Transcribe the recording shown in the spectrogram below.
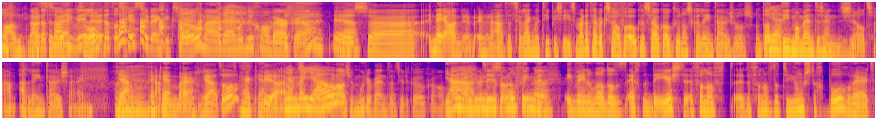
bank. Nou, dat zou hij willen. Dat was gisteren denk ik zo. Maar hij moet nu gewoon werken. Ja. Dus eh, nee, ah, inderdaad. Dat lijkt me typisch iets. Maar dat heb ik zelf ook. Dat zou ik ook doen als ik alleen thuis was. Want dat, Ja. die momenten zijn zeldzaam. Alleen thuis zijn. Ja, Oh, ja. herkenbaar. Ja, toch? Herkenbaar. Ja, Ja, en bij jou? Vooral als je moeder bent natuurlijk ook al. Ja, Oh het is of ik ben. Ik weet nog wel dat het echt de eerste vanaf eh, vanaf dat de jongste geboren werd,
